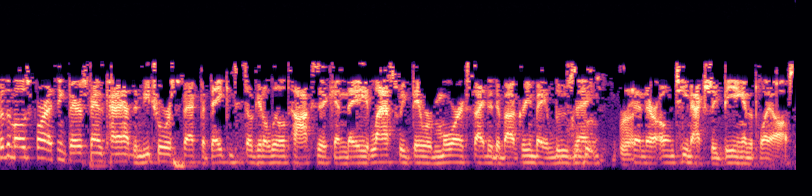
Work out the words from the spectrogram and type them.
for the most part, I think Bears fans kind of have the mutual respect, but they can still get a little toxic. And they last week they were more excited about Green Bay losing right. than their own team actually being in the playoffs.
